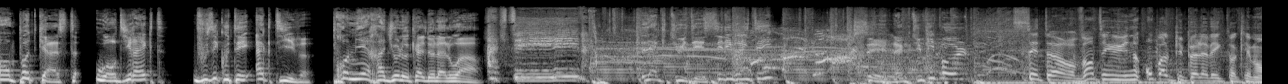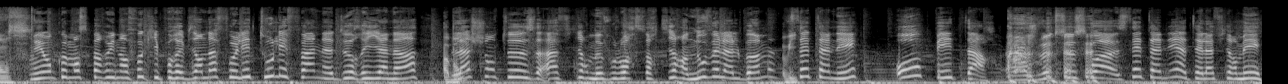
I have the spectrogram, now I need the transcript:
En podcast ou en direct, vous écoutez Active, première radio locale de la Loire. Active. L'actu des célébrités, c'est l'actu People. 7h21, on parle people avec toi Clémence. Et on commence par une info qui pourrait bien affoler tous les fans de Rihanna. Ah bon la chanteuse affirme vouloir sortir un nouvel album Oui. cette année au pétard. Alors, je veux que ce soit cette année, a-t-elle affirmé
